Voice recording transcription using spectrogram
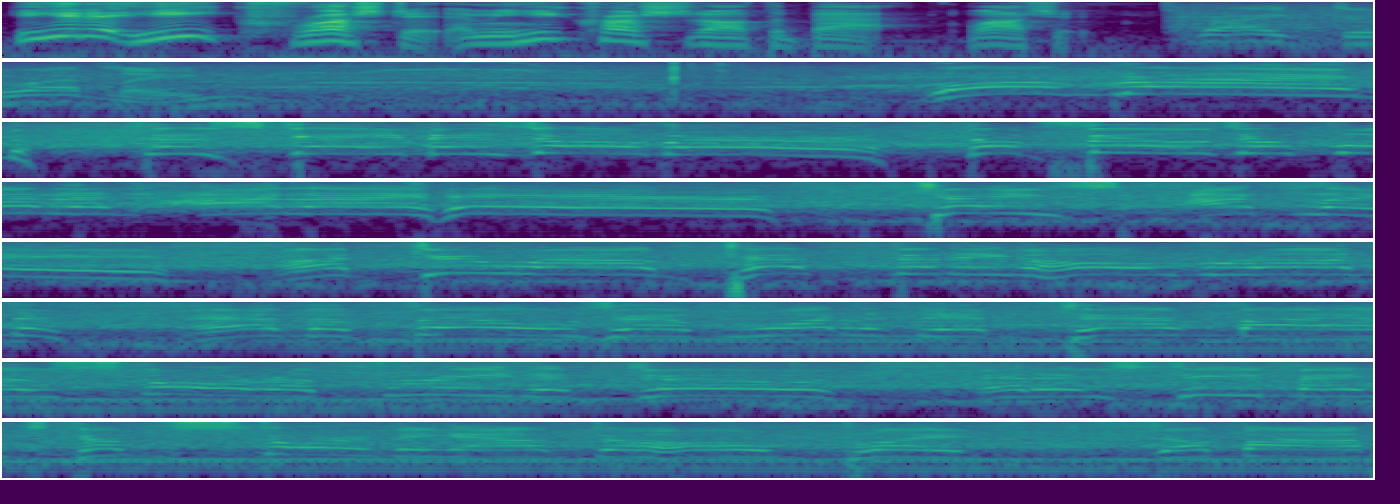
He hit it. He crushed it. I mean, he crushed it off the bat. Watch it. Strike to Utley. Long drive. This game is over. The Phils have won it out of here. Chase Utley, a two-out 10th inning home run, and the Phils have won it in 10 by a score of three to two. And his teammates come storming out to home plate to mob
